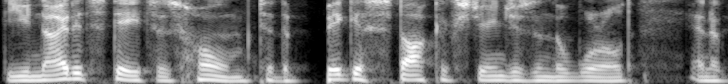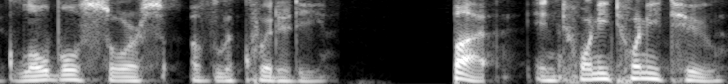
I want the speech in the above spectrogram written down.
The United States is home to the biggest stock exchanges in the world and a global source of liquidity. But in 2022,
